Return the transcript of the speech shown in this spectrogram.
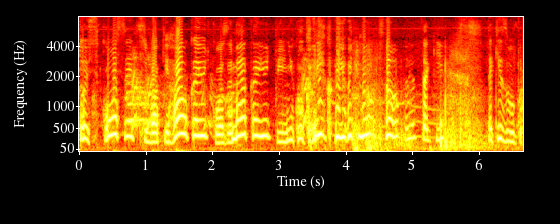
хтось косить, собаки гавкають, кози мекають, півні кукарікають. Ну, такі, такі звуки.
